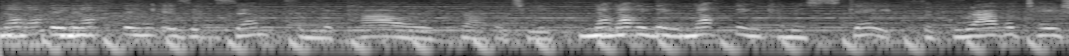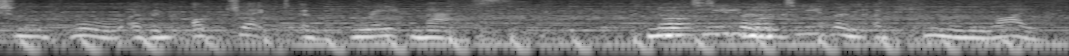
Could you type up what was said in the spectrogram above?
Nothing, nothing is exempt from the power of gravity. Nothing, nothing, nothing can escape the gravitational pull of an object of great mass. Not, not even, not even a human life.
